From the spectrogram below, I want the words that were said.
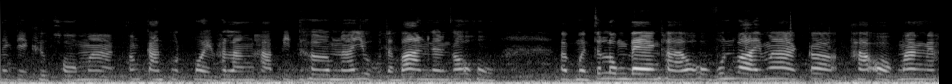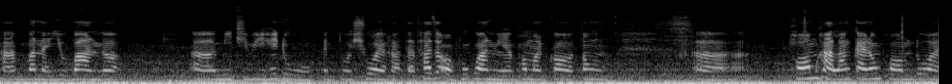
เด็กๆคือพร้อมมากต้องการปลดปล่อยพลังค่ะ ปิดเทอมนะอยู่แต่บ้านกันก็โอ้โห แบบเหมือนจะลงแดงค่ะโอ้โหวุ่นวายมากก็พาออกมั่งนะคะ วันไหนอยู่บ้านก็มีทีวีให้ดูเป็นตัวช่วยค่ะ แต่ถ้าจะออกทุกวันเนี้ยพราะมันก็ต้องออพร้อมค่ะร่างกายต้องพร้อมด้วย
